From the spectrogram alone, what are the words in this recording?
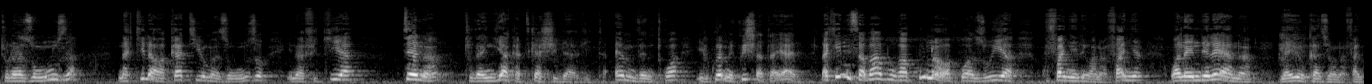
tunazungumza na kila wakati hiyo mazungumzo inafikia tena tunaingia katika shida ya vita. M23 ilikuwa imekwisha tayari, lakini sababu hakuna wa kuwazuia kufanya ile wanafanya, wanaendelea na na hiyo kazi wanafanya.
